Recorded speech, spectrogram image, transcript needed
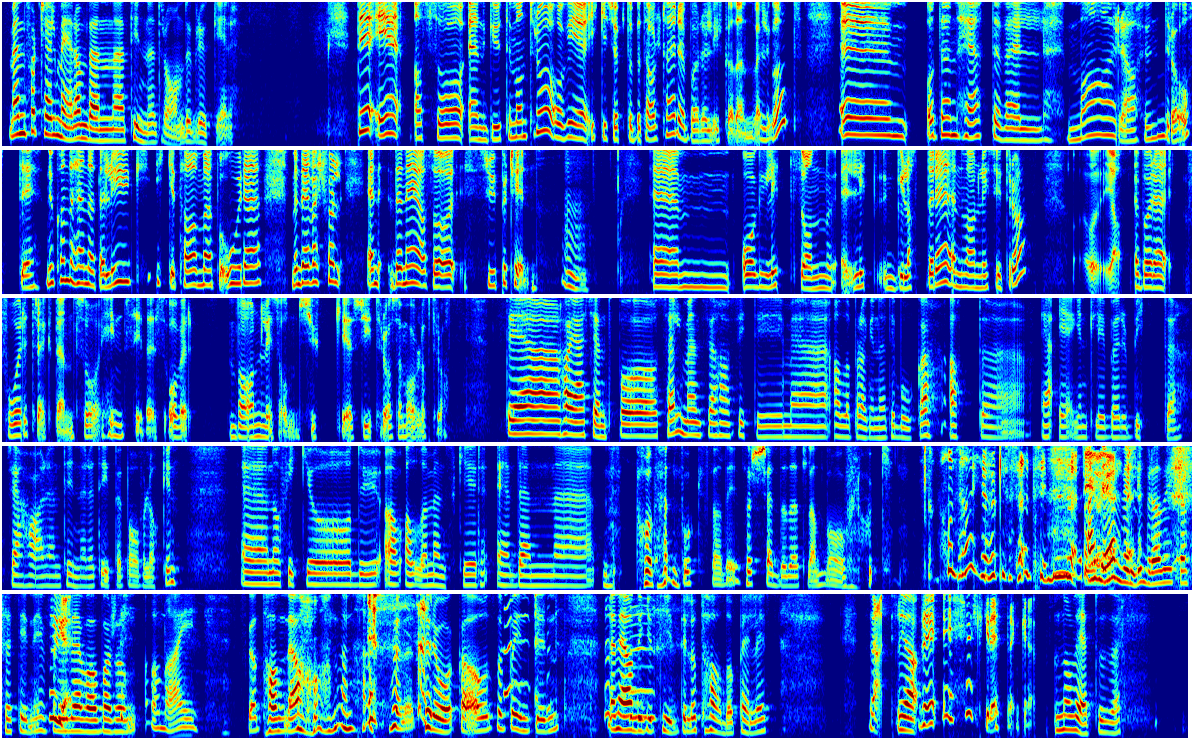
Men fortell mer om den eh, tynne tråden du bruker. Det er altså en Gutemann-tråd, og vi er ikke kjøpt og betalt her, jeg bare liker den veldig godt. Um, og den heter vel Mara 180. Nå kan det hende at jeg lyver, ikke ta meg på ordet, men det er i hvert fall en, Den er altså supertynn. Mm. Ehm, og litt sånn litt glattere enn vanlig sytråd. ja, jeg bare foretrekker den så hinsides over vanlig sånn tjukk sytråd som overlokktråd. Det har jeg kjent på selv mens jeg har sittet med alle plaggene til boka, at uh, jeg egentlig bør bytte så jeg har en tynnere type på overlokken. Uh, nå fikk jo du av alle mennesker uh, den På den buksa di så skjedde det et eller annet med overlokken. Å oh, nei, jeg har ikke sett inni der. Nei, det er veldig bra du ikke har sett inni, fordi okay. det var bare sånn Å nei skal Tanja ha den her med det trådkaoset på innsiden. Men jeg hadde ikke tid til å ta det opp heller. Nei. Ja. Det er helt greit, tenker jeg. Nå vet du det.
